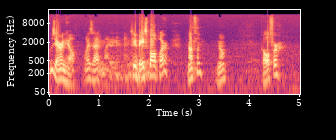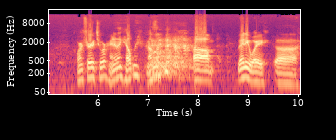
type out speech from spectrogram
Who's Aaron Hill? Why is that in my name? Is he a baseball player? Nothing? No. Golfer? Corn Ferry Tour? Anything? Help me? Nothing? um, anyway, uh,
